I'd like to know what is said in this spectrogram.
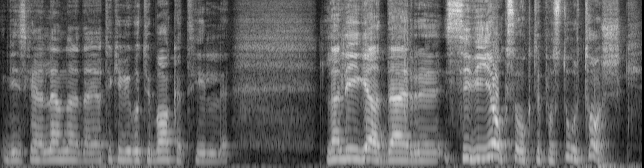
vi ska lämna det där. Jag tycker vi går tillbaka till La Liga där Sevilla också åkte på stor torsk.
